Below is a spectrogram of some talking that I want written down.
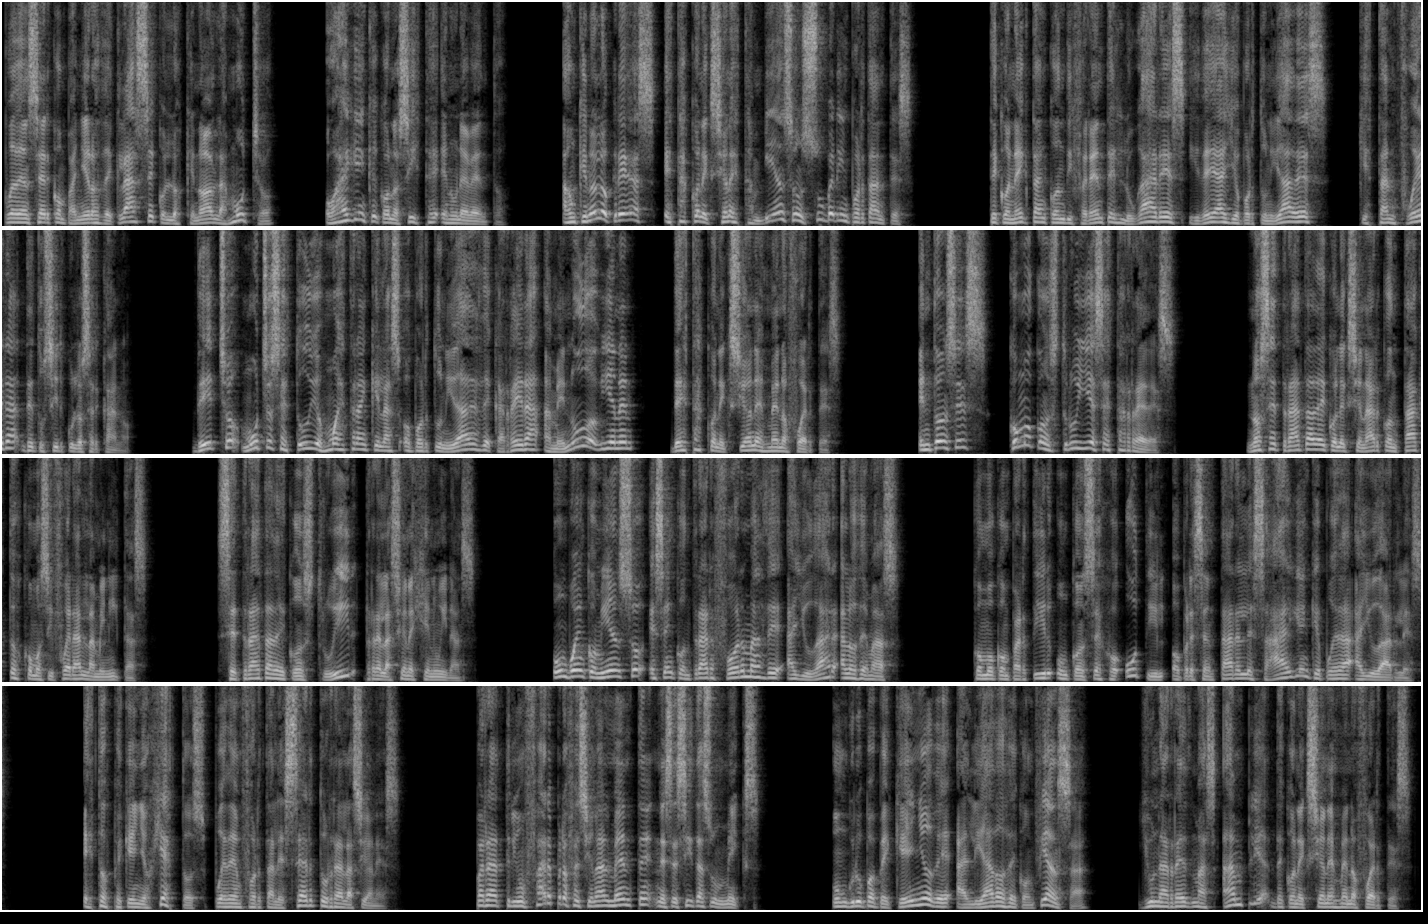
Pueden ser compañeros de clase con los que no hablas mucho o alguien que conociste en un evento. Aunque no lo creas, estas conexiones también son súper importantes. Te conectan con diferentes lugares, ideas y oportunidades que están fuera de tu círculo cercano. De hecho, muchos estudios muestran que las oportunidades de carrera a menudo vienen de estas conexiones menos fuertes. Entonces, ¿cómo construyes estas redes? No se trata de coleccionar contactos como si fueran laminitas. Se trata de construir relaciones genuinas. Un buen comienzo es encontrar formas de ayudar a los demás, como compartir un consejo útil o presentarles a alguien que pueda ayudarles. Estos pequeños gestos pueden fortalecer tus relaciones. Para triunfar profesionalmente necesitas un mix, un grupo pequeño de aliados de confianza y una red más amplia de conexiones menos fuertes.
